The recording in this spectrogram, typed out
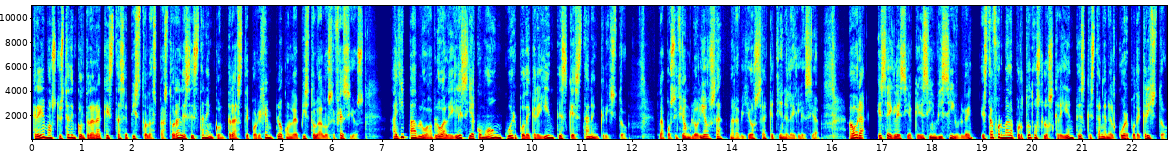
Creemos que usted encontrará que estas epístolas pastorales están en contraste, por ejemplo, con la epístola a los Efesios. Allí Pablo habló a la iglesia como a un cuerpo de creyentes que están en Cristo. la posición gloriosa, maravillosa que tiene la Iglesia. Ahora, esa iglesia que es invisible está formada por todos los creyentes que están en el cuerpo de Cristo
